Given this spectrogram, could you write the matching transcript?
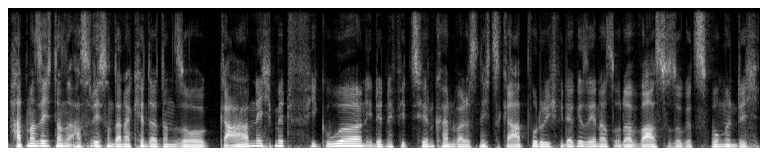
hat man sich dann, hast du dich so in deiner Kindheit dann so gar nicht mit Figuren identifizieren können, weil es nichts gab, wo du dich wiedergesehen hast? Oder warst du so gezwungen, dich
